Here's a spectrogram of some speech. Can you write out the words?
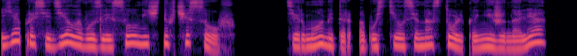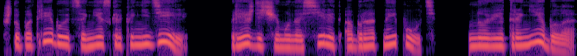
я просидела возле солнечных часов. Термометр опустился настолько ниже ноля, что потребуется несколько недель, прежде чем он осилит обратный путь. Но ветра не было,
